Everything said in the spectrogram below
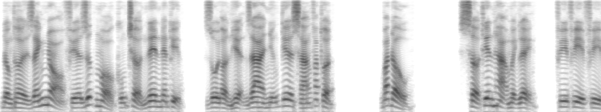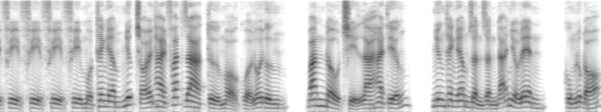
đồng thời ránh nhỏ phía rước mỏ cũng trở nên đen kịt, rồi ẩn hiện ra những tia sáng pháp thuật. Bắt đầu. Sở thiên hạ mệnh lệnh, phi phi phi phi phi phi phi một thanh âm nhức chói thai phát ra từ mỏ của lôi ưng, ban đầu chỉ là hai tiếng, nhưng thanh âm dần dần đã nhiều lên, cùng lúc đó,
